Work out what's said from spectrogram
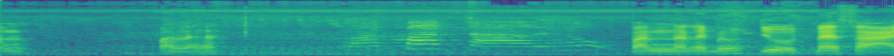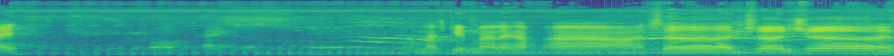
ร ปันอะไรนะร้านป้าจาเลยลูกปันอะไรไม่รู้อยู่แม่สายโอ้ไกลเกินน่ากินมากเลยครับ อ่า เชิญเชิญเชิญ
